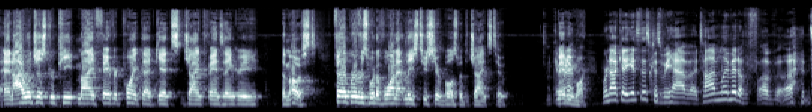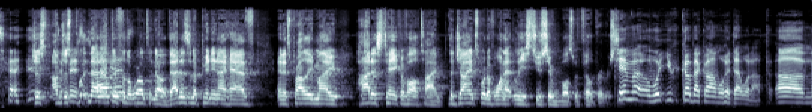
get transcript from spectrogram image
And I will just repeat my favorite point that gets Giant fans angry the most. Philip Rivers would have won at least two Super Bowls with the Giants too. Okay, Maybe we're not, more. We're not going to get to this because we have a time limit of. of uh, to, just I'm just putting that podcast. out there for the world to know. That is an opinion I have and it's probably my hottest take of all time. The Giants would have won at least two Super Bowls with Philip Rivers. Tim, uh, you could come back on. We'll hit that one up. Um,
